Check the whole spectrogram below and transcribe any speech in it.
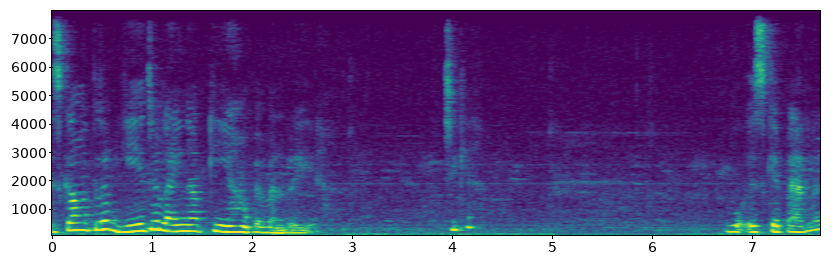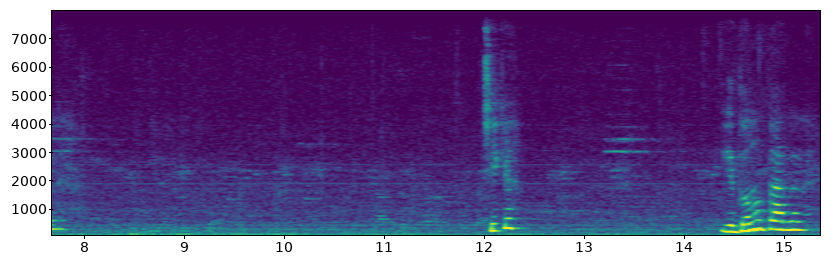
इसका मतलब ये जो लाइन आपकी यहाँ पे बन रही है, ठीक है? वो इसके पैरेलल है। ठीक है? ये दोनों पैरेलल है।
